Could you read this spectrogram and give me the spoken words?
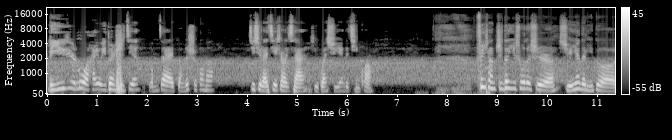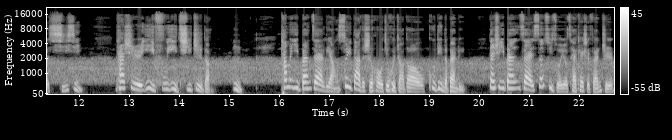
离日落还有一段时间。我们在等的时候呢，继续来介绍一下有关雪燕的情况。非常值得一说的是，雪燕的一个习性，它是一夫一妻制的。嗯，它们一般在两岁大的时候就会找到固定的伴侣，但是一般在三岁左右才开始繁殖，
